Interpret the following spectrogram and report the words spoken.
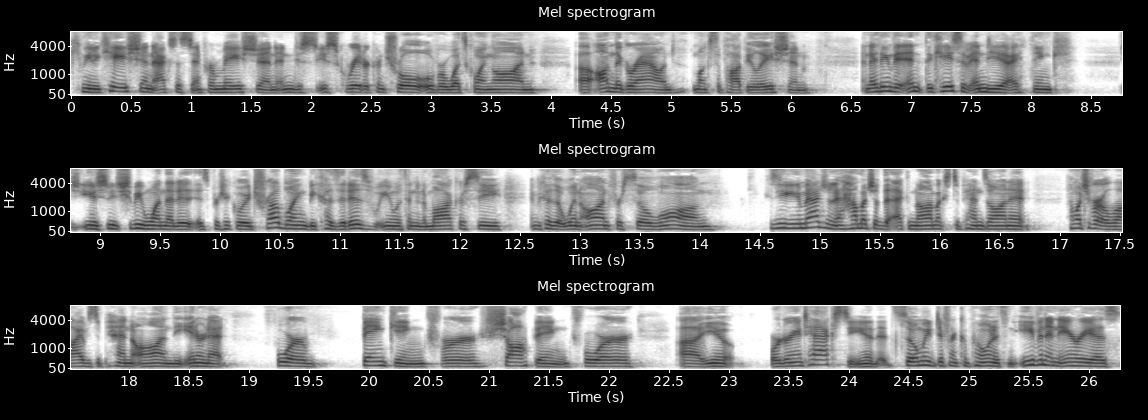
communication, access to information, and just, just greater control over what's going on uh, on the ground amongst the population. And I think that in the case of India, I think you know, should be one that is particularly troubling because it is you know, within a democracy and because it went on for so long because you can imagine how much of the economics depends on it, how much of our lives depend on the internet for banking, for shopping, for uh, you know ordering a taxi. You know, it's so many different components, and even in areas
